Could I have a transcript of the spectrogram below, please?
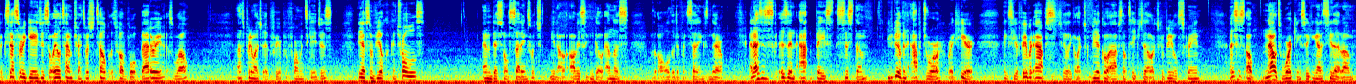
Accessory gauges, so oil temp, transmission temp a 12 volt battery as well. That's pretty much it for your performance gauges. You have some vehicle controls and additional settings, which, you know, obviously can go endless with all the different settings in there. And as this is an app-based system, you do have an app drawer right here. You can see your favorite apps, so you like electric vehicle apps, they'll take you to the electric vehicle screen. this is, oh, now it's working. So you can kind of see that um,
